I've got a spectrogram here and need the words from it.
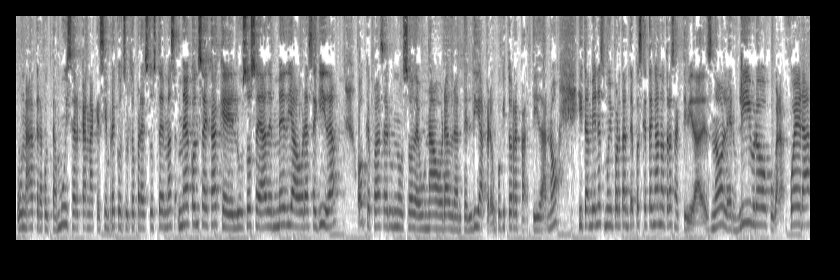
una terapeuta muy cercana que siempre consulto para estos temas, me aconseja que el uso sea de media hora seguida o que pueda ser un uso de una hora durante el día, pero un poquito repartida, ¿no? Y también es muy importante pues que tengan otras actividades, ¿no? Leer un libro, jugar afuera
